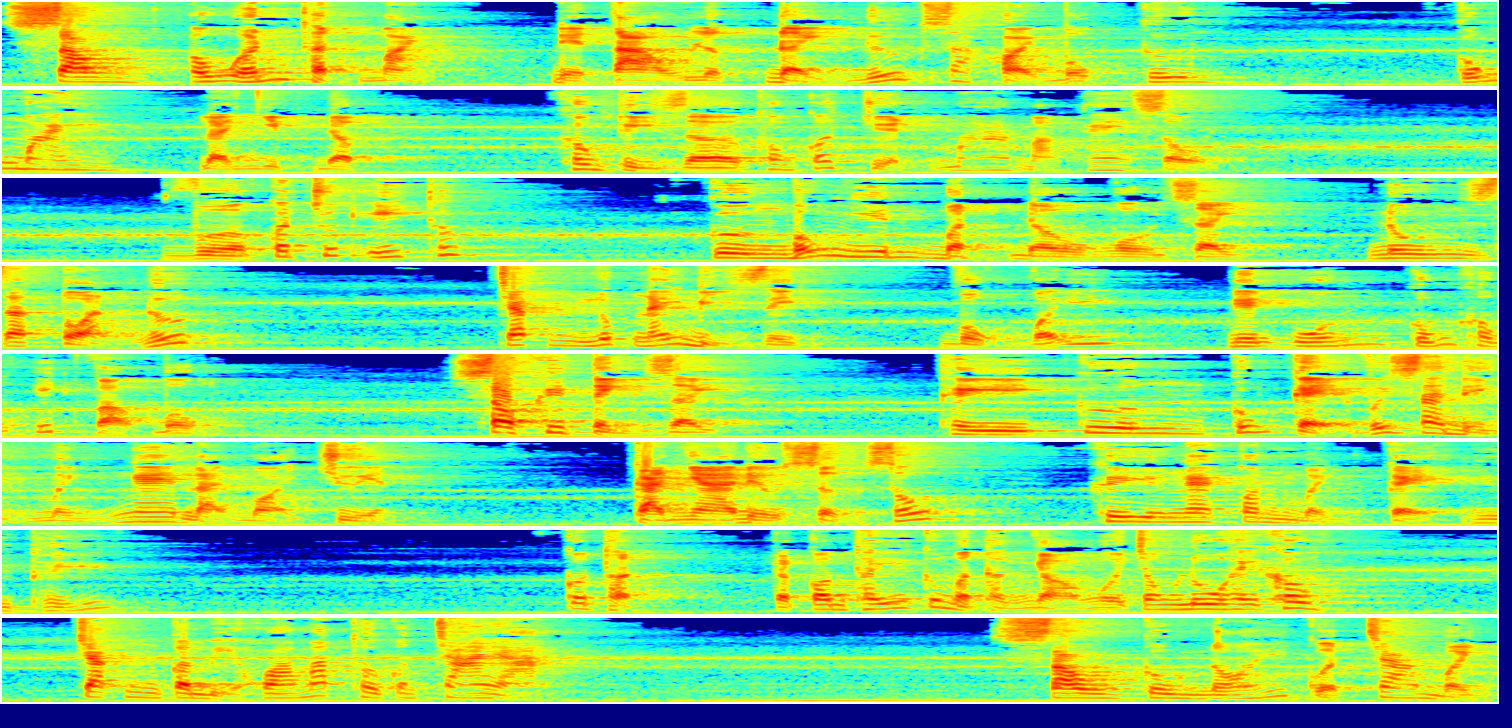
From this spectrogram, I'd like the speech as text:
Xong, ông ấn thật mạnh để tạo lực đẩy nước ra khỏi bụng Cương. Cũng may là nhịp đập, không thì giờ không có chuyện ma mà nghe rồi. Vừa có chút ý thức, Cương bỗng nhiên bật đầu ngồi dậy, nôn ra toàn nước. Chắc lúc nãy bị dịp, vùng vẫy nên uống cũng không ít vào bụng. Sau khi tỉnh dậy thì Cương cũng kể với gia đình mình nghe lại mọi chuyện. Cả nhà đều sửng sốt khi nghe con mình kể như thế. Có thật là con thấy có một thằng nhỏ ngồi trong lu hay không? Chắc con bị hoa mắt thôi con trai à. Sau câu nói của cha mình,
